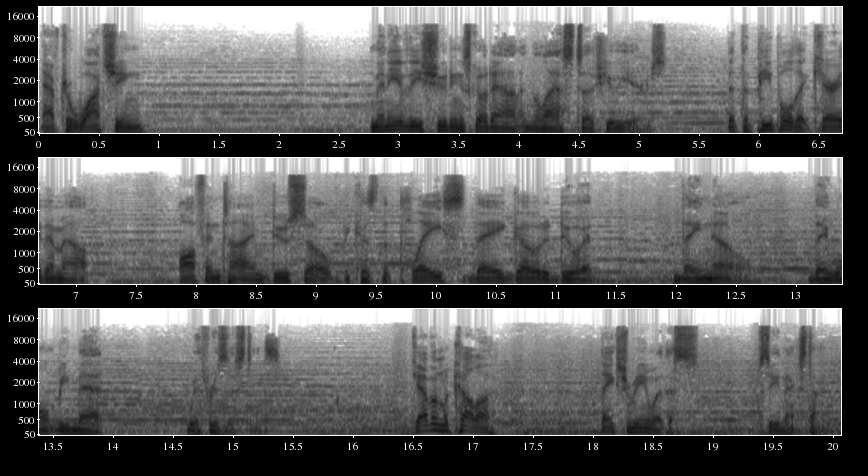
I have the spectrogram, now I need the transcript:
after watching many of these shootings go down in the last uh, few years, that the people that carry them out oftentimes do so because the place they go to do it, they know they won't be met with resistance. Kevin McCullough, thanks for being with us. See you next time.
